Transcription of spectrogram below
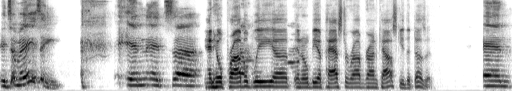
It's amazing. and it's uh and he'll probably uh and it'll be a pass to Rob Gronkowski that does it. And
